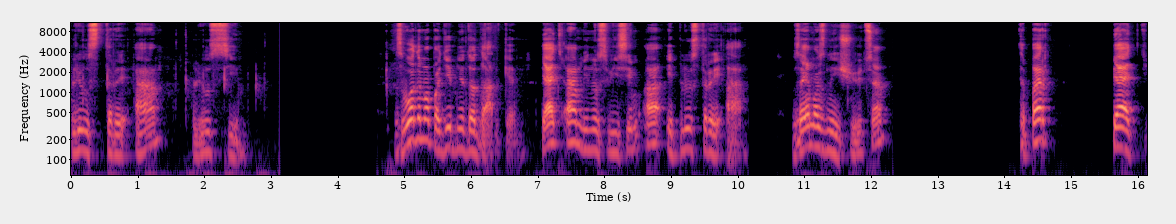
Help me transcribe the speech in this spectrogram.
Плюс 3а плюс 7. Зводимо подібні доданки. 5а мінус 8а і плюс 3а. Взаємознищуються. Тепер 5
